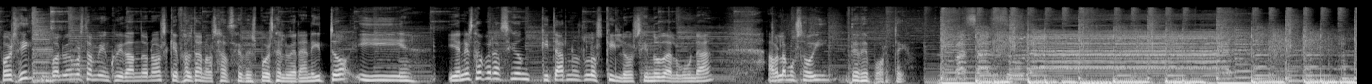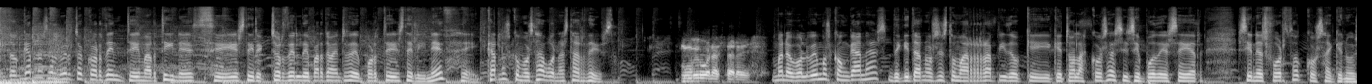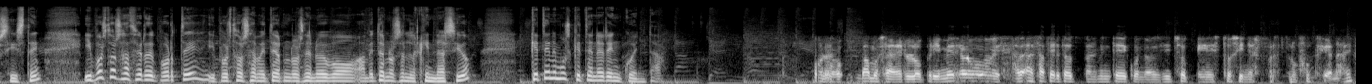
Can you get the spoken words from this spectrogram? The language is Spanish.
Pues sí, volvemos también cuidándonos, que falta nos hace después del veranito. Y, y en esta operación, quitarnos los kilos, sin duda alguna, hablamos hoy de deporte. Don Carlos Alberto Cordente Martínez es director del Departamento de Deportes del INEF. Eh, Carlos, ¿cómo está? Buenas tardes. Muy buenas tardes. Bueno, volvemos con ganas de quitarnos esto más rápido que, todas las cosas y si puede ser sin esfuerzo, cosa que no existe. Y puestos a hacer deporte y puestos a meternos de nuevo, a meternos en el gimnasio, ¿qué tenemos que tener en cuenta? Bueno, vamos a ver, lo primero es, has acertado totalmente cuando has dicho que esto sin esfuerzo no funciona. ¿eh?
